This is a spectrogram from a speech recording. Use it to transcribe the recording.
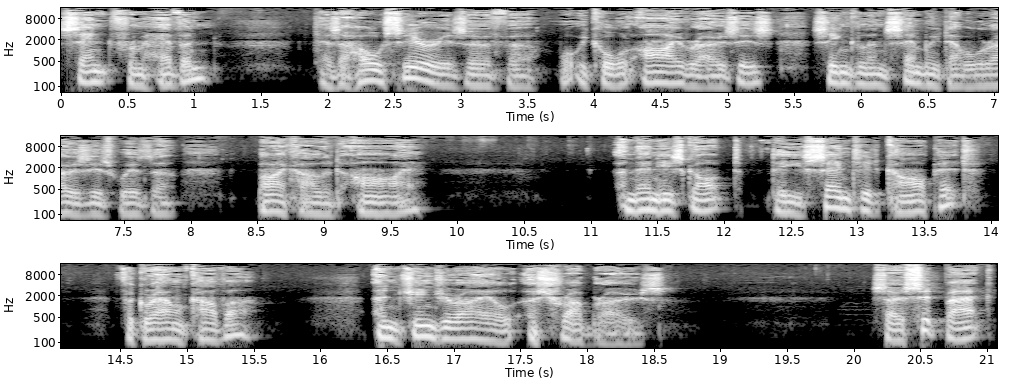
Scent from Heaven, there's a whole series of uh, what we call eye roses, single and semi double roses with a bicoloured eye. And then he's got the scented carpet for ground cover and ginger ale, a shrub rose. So sit back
